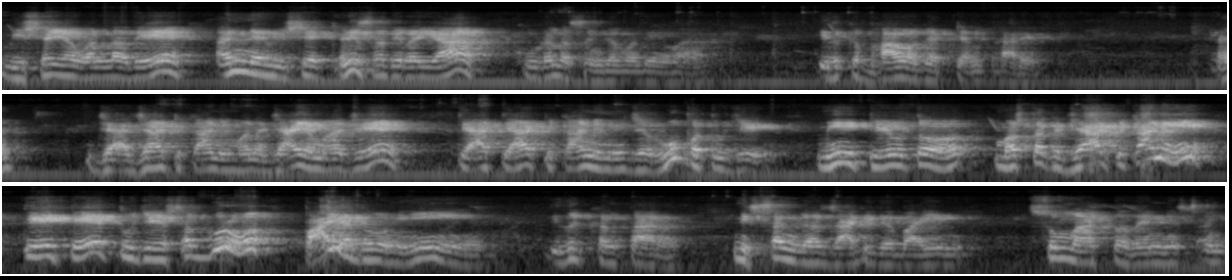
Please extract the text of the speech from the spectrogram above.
ವಿಷಯವಲ್ಲದೆ ಅನ್ಯ ವಿಷಯ ಕೇಳಿಸದಿರಯ್ಯ ಕೂಡಲ ಸಂಗಮ ದೇವ ಇದಕ್ಕೆ ಭಾವಗಟ್ಟಿ ಅಂತಾರೆ ಹ? ज्या ज्या ठिकाणी मन जाय माझे त्या त्या ठिकाणी निज रूप तुझे मी ठेवतो मस्तक ज्या ठिकाणी ತೇ ತೇ ತುಜೆ ಸದ್ಗುರು ಪಾಯದೋನಿ ಇದಕ್ಕಂತಾರ ನಿಸ್ಸಂಗ ಜಾಡಿಗೆ ಬಾಯಿ ಸುಮ್ಮ ಆಗ್ತದೆ ನಿಸ್ಸಂಗ.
